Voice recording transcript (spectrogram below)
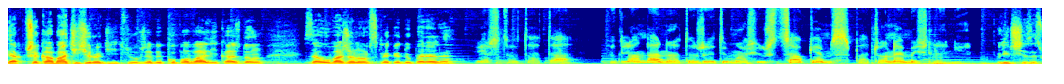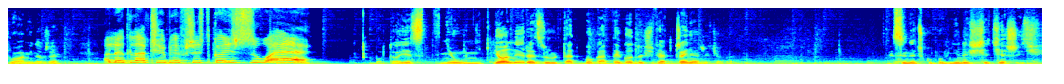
jak przekabacić rodziców, żeby kupowali każdą zauważoną w sklepie duperelę. Wiesz co, tata? Wygląda na to, że ty masz już całkiem spaczone myślenie. Licz się ze słowami, dobrze? Ale dla ciebie wszystko jest złe. Bo to jest nieunikniony rezultat bogatego doświadczenia życiowego. Syneczku, powinieneś się cieszyć,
